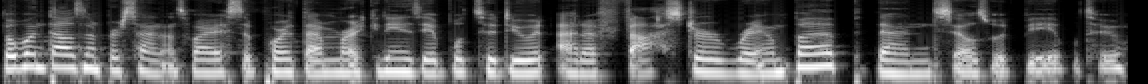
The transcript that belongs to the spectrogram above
But 1000%, that's why I support that marketing is able to do it at a faster ramp up than sales would be able to.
